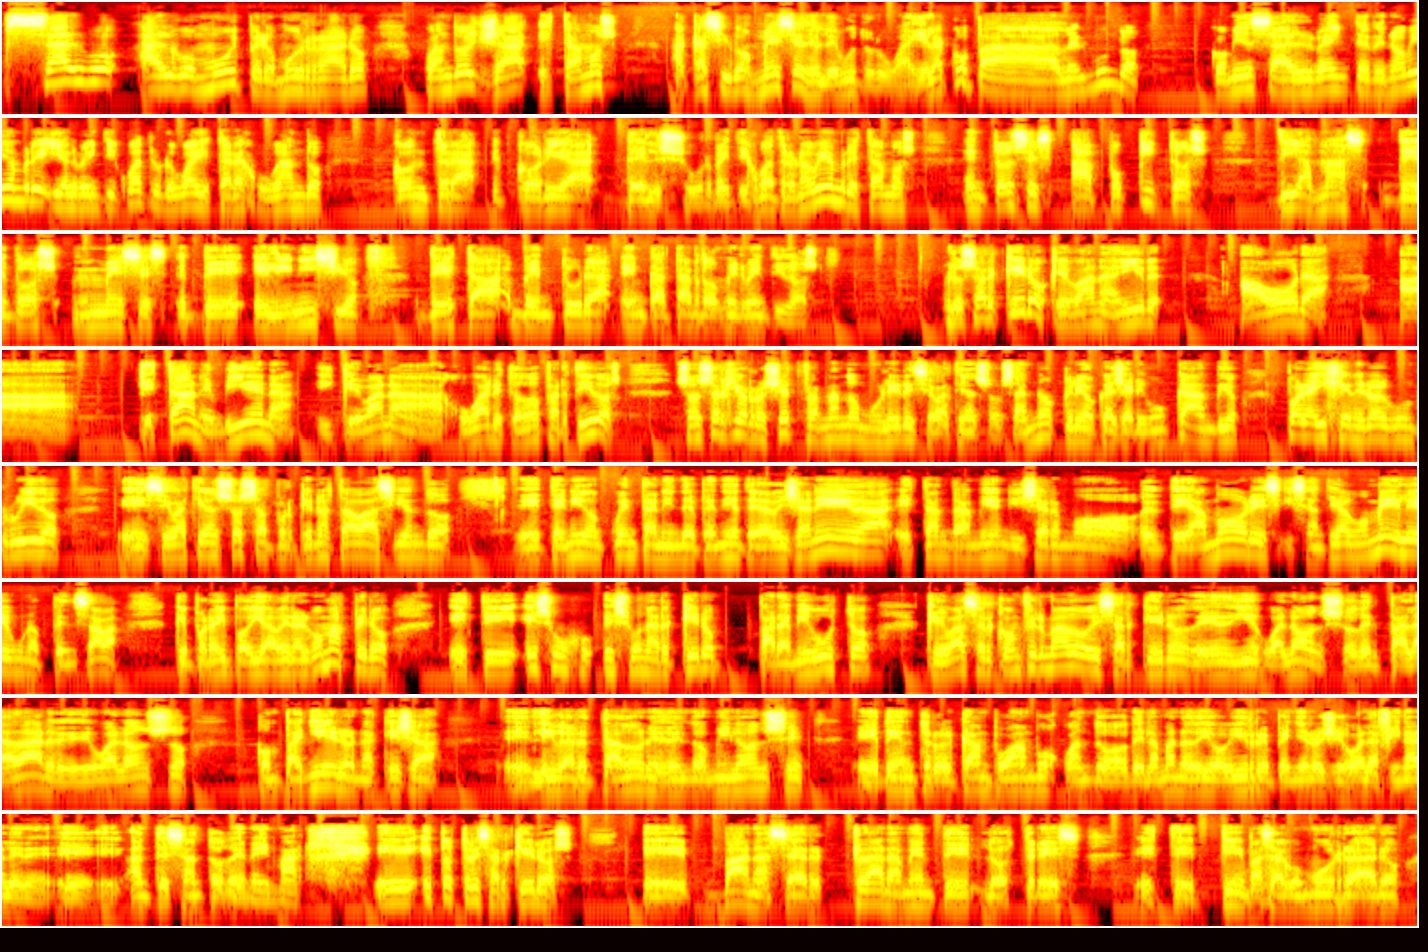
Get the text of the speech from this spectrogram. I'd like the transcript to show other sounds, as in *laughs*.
salvo algo muy pero muy raro cuando ya estamos a casi dos meses del debut de Uruguay. La Copa del Mundo comienza el 20 de noviembre y el 24 Uruguay estará jugando contra Corea del Sur. 24 de noviembre, estamos entonces a poquitos días más de dos meses del inicio de esta aventura en Qatar 2022. Los arqueros que van a ir ahora a están en Viena y que van a jugar estos dos partidos son Sergio Roget, Fernando Muller y Sebastián Sosa. No creo que haya ningún cambio. Por ahí generó algún ruido eh, Sebastián Sosa porque no estaba siendo eh, tenido en cuenta en Independiente de Avellaneda. Están también Guillermo de Amores y Santiago Mele. Uno pensaba que por ahí podía haber algo más, pero este, es, un, es un arquero, para mi gusto, que va a ser confirmado. Es arquero de Diego Alonso, del paladar de Diego Alonso, compañero en aquella eh, Libertadores del 2011 eh, dentro del campo ambos cuando de la mano de Diego Aguirre Peñero llegó a la final eh, ante Santos de Neymar. estos tres arqueros van a ser claramente los tres, este, tiene que pasar algo muy raro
